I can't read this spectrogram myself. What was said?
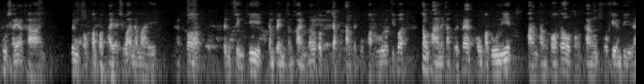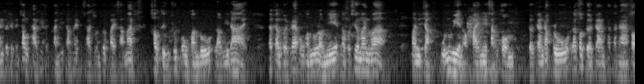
ผู้ใช้อาคาร เรื่องของความปลอดภัยอาชีวอนามัยนะก็เป็นสิ่งที่จำเป็นสำคัญ แล้วเราก็จัดทำเป็นองค์ความรู้ แล้วคิดว่าช่องทางในการเผยแพร่องค์ความรู้นี้ ผ่านทางพอร์ทัลของทาง OKMD นั้นก็จะเป็นช่องทางที่สำคัญที่ทำให้ประชาชนทั่วไปสามารถ เข้าถึงชุดองค์ความรู้เหล่านี้ได้ และการเผยแพร่องค์ความรู้เหล่านี้ เราก็เชื่อมั่นว่ามันจะหมุนเวียนออกไปในสังคม เกิดการรับรู้แล้วก็เกิดการพัฒนาต่อ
